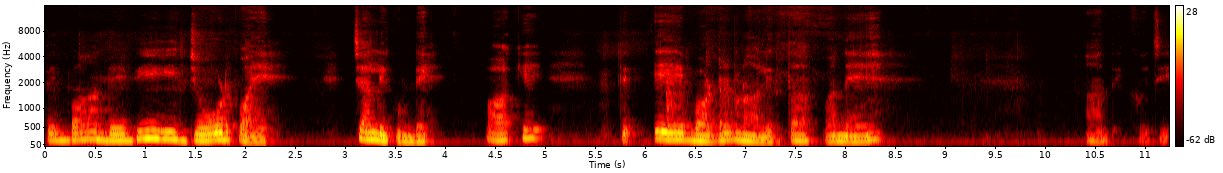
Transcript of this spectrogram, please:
ਤੇ ਬਾਹ ਦੇ ਵੀ ਜੋੜ ਪਾਏ 40 ਕੁੰਡੇ ਪਾ ਕੇ ਤੇ ਇਹ ਬਾਰਡਰ ਬਣਾ ਲਿੱਤਾ ਆਪਾਂ ਨੇ। ਆ ਦੇਖੋ ਜੀ,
